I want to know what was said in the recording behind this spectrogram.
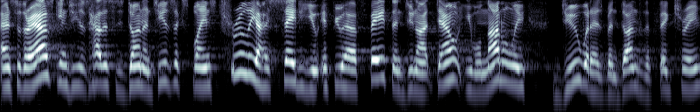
And so they're asking Jesus how this is done, and Jesus explains Truly I say to you, if you have faith and do not doubt, you will not only do what has been done to the fig tree,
